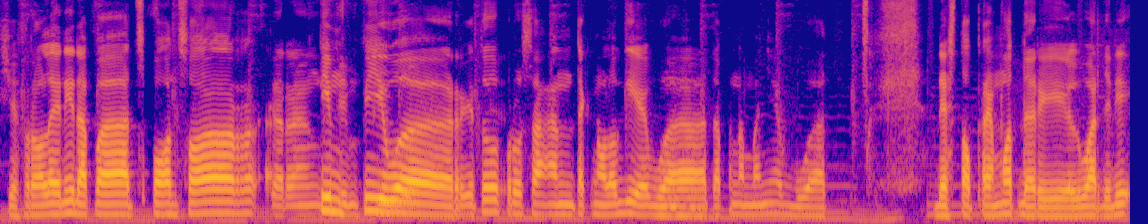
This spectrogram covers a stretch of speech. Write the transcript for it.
Chevrolet ini dapat sponsor sekarang Team Viewer itu perusahaan teknologi ya buat apa namanya buat desktop remote dari luar. Jadi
